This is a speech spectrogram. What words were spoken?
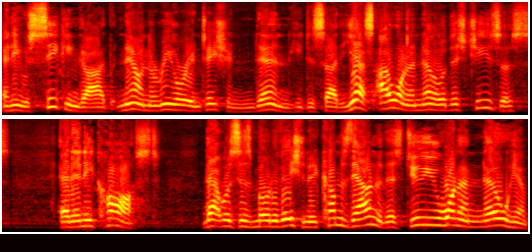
And he was seeking God, but now in the reorientation, then he decided, yes, I want to know this Jesus at any cost. That was his motivation. It comes down to this do you want to know him?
